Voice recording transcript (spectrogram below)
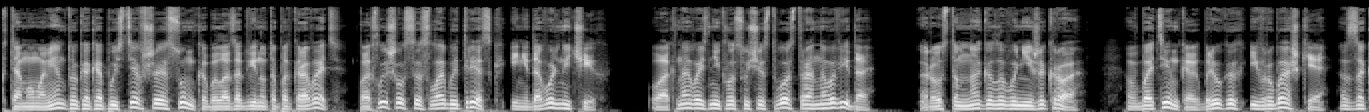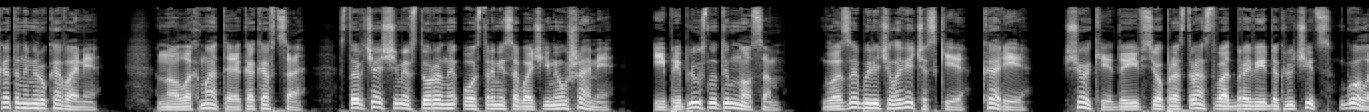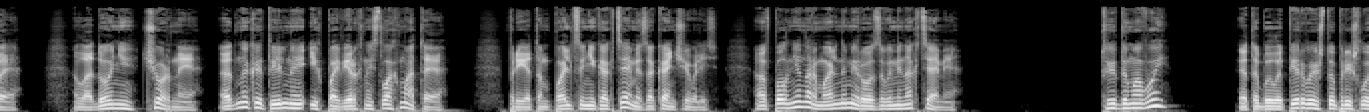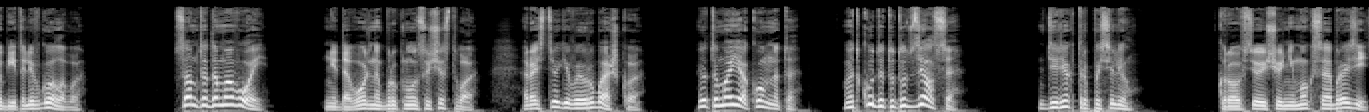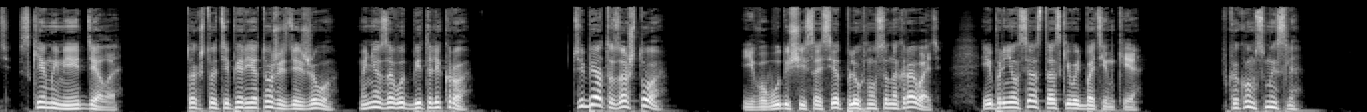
К тому моменту, как опустевшая сумка была задвинута под кровать, послышался слабый треск и недовольный чих. У окна возникло существо странного вида, ростом на голову ниже Кро, в ботинках, брюках и в рубашке с закатанными рукавами, но лохматая, как овца, с торчащими в стороны острыми собачьими ушами и приплюснутым носом. Глаза были человеческие, карие, щеки, да и все пространство от бровей до ключиц голое. Ладони черные, однако тыльная их поверхность лохматая. При этом пальцы не когтями заканчивались, а вполне нормальными розовыми ногтями. «Ты домовой?» Это было первое, что пришло Битали в голову. «Сам ты домовой!» Недовольно буркнуло существо, расстегивая рубашку. «Это моя комната. Откуда ты тут взялся?» Директор поселил. Кро все еще не мог сообразить, с кем имеет дело. Так что теперь я тоже здесь живу. Меня зовут Битали Кро. Тебя-то за что? Его будущий сосед плюхнулся на кровать и принялся стаскивать ботинки. В каком смысле?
